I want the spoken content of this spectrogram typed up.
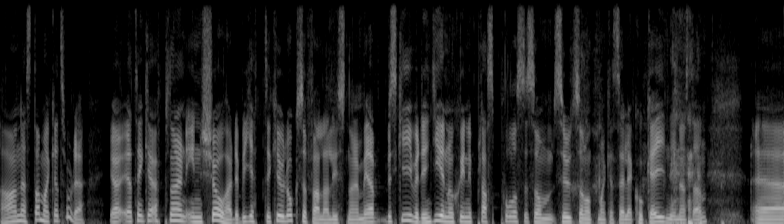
Ja, nästan. Man kan tro det. Jag, jag tänker öppna den in show här. Det blir jättekul också för alla lyssnare. Men jag beskriver, det är en genomskinlig plastpåse som ser ut som något man kan sälja kokain i nästan. eh,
